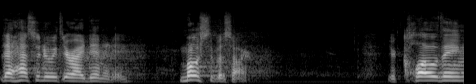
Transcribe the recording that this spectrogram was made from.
that has to do with your identity. Most of us are. Your clothing,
